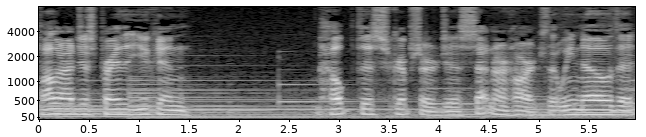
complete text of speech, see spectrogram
Father, I just pray that you can help this scripture just set in our hearts that we know that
